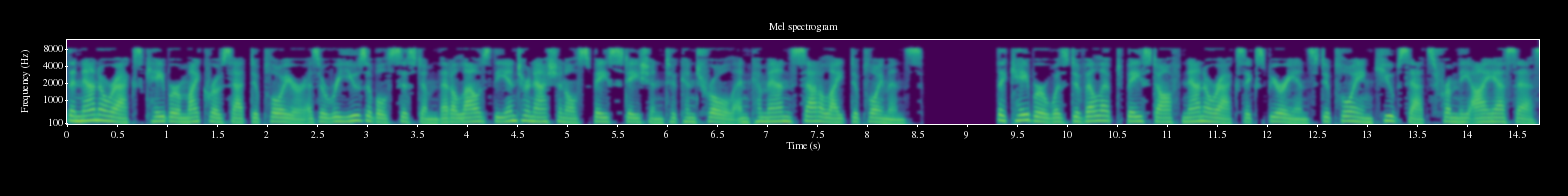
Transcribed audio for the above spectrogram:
The NanoRacks Kaber microsat deployer is a reusable system that allows the International Space Station to control and command satellite deployments. The Kaber was developed based off NanoRacks' experience deploying CubeSats from the ISS.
